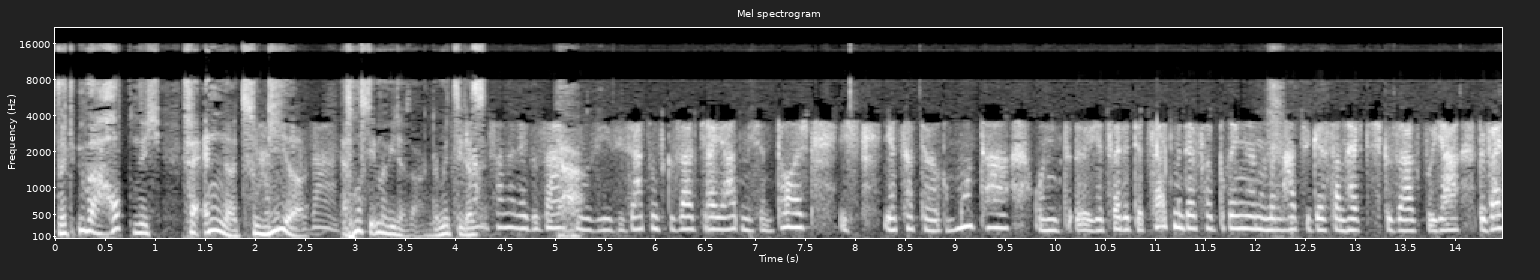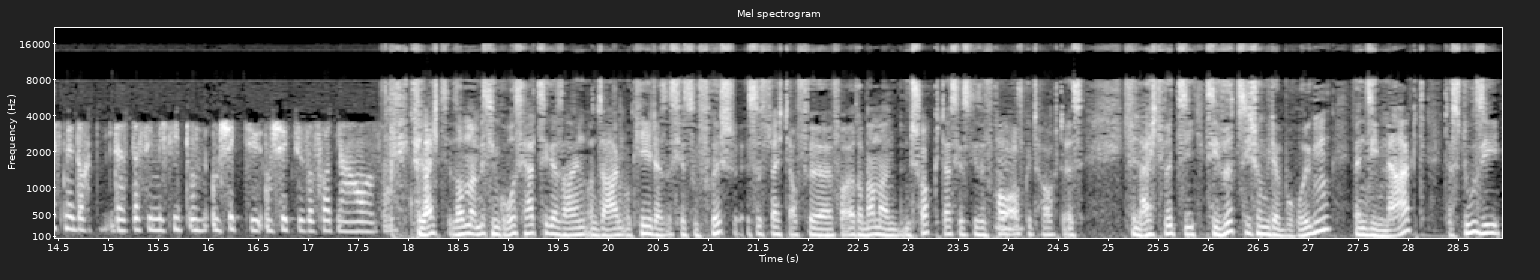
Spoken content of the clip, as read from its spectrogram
wird überhaupt nicht verändert zu ich dir. Das musst du immer wieder sagen, damit sie Ja, das, das haben wir gesagt. Ja. Sie, sie hat uns gesagt, ja, ihr habt mich enttäuscht. Ich, jetzt habt ihr eure Mutter und äh, jetzt werdet ihr Zeit mit der verbringen. Und dann hat sie gestern heftig gesagt, so ja, beweist mir doch, dass, dass sie mich liebt und, und schickt sie und schickt sie sofort nach Hause. Vielleicht soll man ein bisschen großherziger sein und sagen, okay, das ist jetzt so frisch. Ist es vielleicht auch für, für eure Mama ein Schock, dass jetzt diese Frau Mhm. aufgetaucht ist? Vielleicht wird sie, sie wird sich schon wieder beruhigen, wenn sie merkt, dass du sie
